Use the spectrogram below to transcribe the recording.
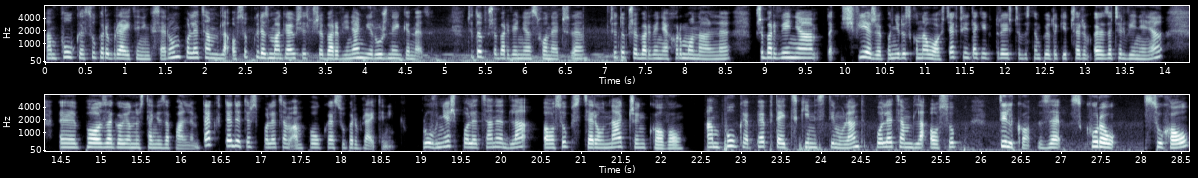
Ampułkę Super Brightening Serum polecam dla osób, które zmagają się z przebarwieniami różnej genezy. Czy to przebarwienia słoneczne, czy to przebarwienia hormonalne, przebarwienia świeże po niedoskonałościach, czyli takie, które jeszcze występują takie e, zaczerwienienia e, po zagojonym stanie zapalnym. Tak, wtedy też polecam ampułkę Super Brightening. Również polecane dla osób z cerą naczynkową. Ampułkę Peptide Skin Stimulant polecam dla osób tylko ze skórą suchą,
